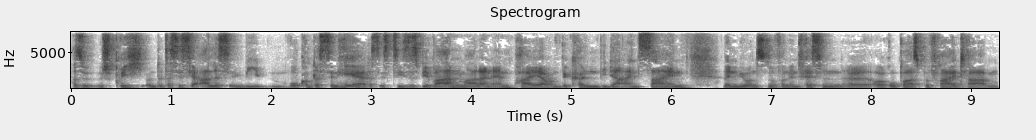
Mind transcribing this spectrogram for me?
Also sprich, und das ist ja alles irgendwie, wo kommt das denn her? Das ist dieses, wir waren mal ein Empire und wir können wieder eins sein, wenn wir uns nur von den Fesseln äh, Europas befreit haben.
